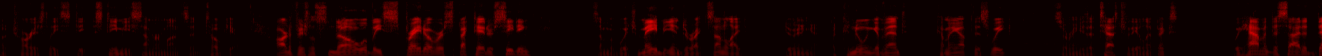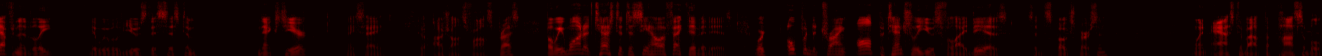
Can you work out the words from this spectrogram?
notoriously ste- steamy summer months in Tokyo. Artificial snow will be sprayed over spectator seating, some of which may be in direct sunlight, during a, a canoeing event coming up this week, serving as a test for the Olympics. We haven't decided definitely that we will use this system next year, they say to Agence France Presse, but we want to test it to see how effective it is. We're open to trying all potentially useful ideas, said the spokesperson. When asked about the possible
